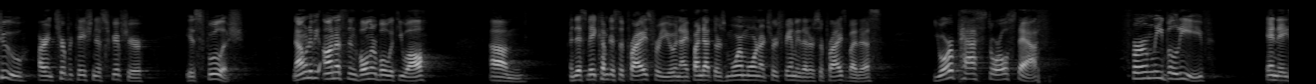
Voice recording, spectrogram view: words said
to our interpretation of Scripture is foolish. Now, I want to be honest and vulnerable with you all. Um, and this may come to surprise for you, and I find out there's more and more in our church family that are surprised by this. Your pastoral staff firmly believe in a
